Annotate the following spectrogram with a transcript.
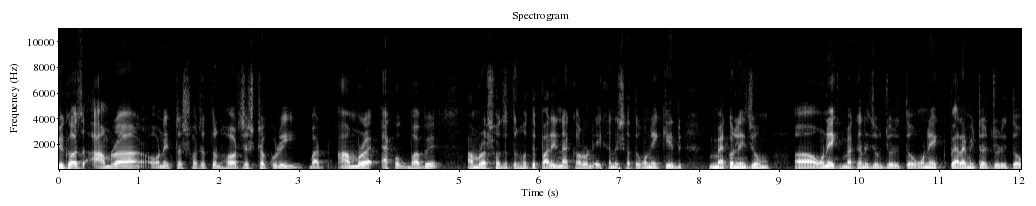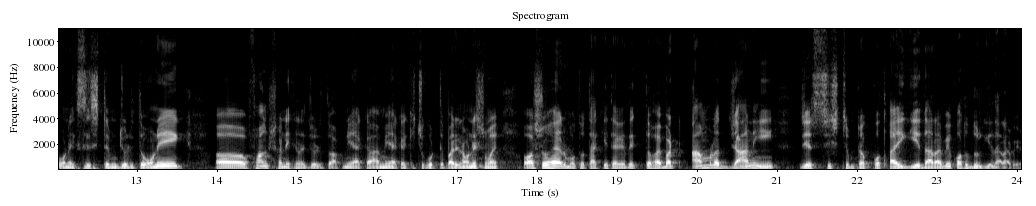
বিকজ আমরা অনেকটা সচেতন হওয়ার চেষ্টা করি বাট আমরা এককভাবে আমরা সচেতন হতে পারি না, কারণ এখানের সাথে অনেকের মেকানিজম অনেক মেকানিজম জড়িত, অনেক প্যারামিটার জড়িত, অনেক সিস্টেম জড়িত, অনেক ফাংশন এখানে জড়িত। আপনি একা, আমি একা কিছু করতে পারি না। অনেক সময় অসহায়ের মতো তাকিয়ে থাকে দেখতে হয়। বাট আমরা জানি যে সিস্টেমটা কোথায় গিয়ে দাঁড়াবে, কত দূর গিয়ে দাঁড়াবে।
